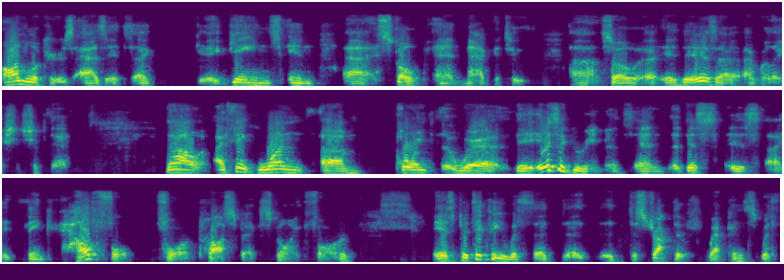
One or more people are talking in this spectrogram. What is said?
onlookers as it uh, gains in uh, scope and magnitude. Uh, so uh, it, there is a, a, relationship there. Now, I think one um, point where there is agreement, and this is, I think, helpful for prospects going forward, is particularly with uh, uh, destructive weapons, with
